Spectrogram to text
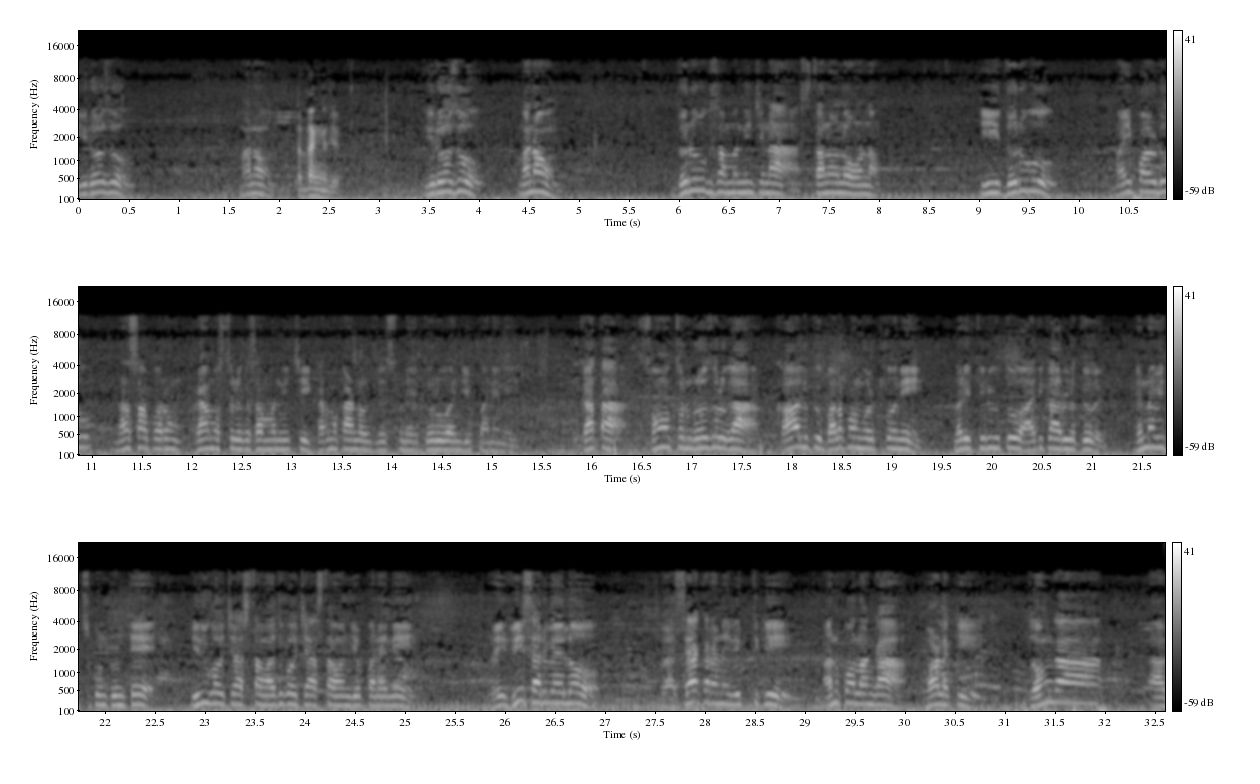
ఈరోజు మనం ఈరోజు మనం దొరువుకు సంబంధించిన స్థలంలో ఉన్నాం. ఈ దొరువు మైపాడు నరసాపురం గ్రామస్తులకు సంబంధించి కర్మకాండలు చేసుకునే దొరువు అని చెప్పని గత సంవత్సరం రోజులుగా కాలుకు బలపం కొట్టుకొని మరి తిరుగుతూ అధికారులకు విన్నవించుకుంటుంటే ఇదిగో చేస్తాం అదిగో చేస్తాం అని చెప్పనని రీసర్వేలో శేఖర్ అనే వ్యక్తికి అనుకూలంగా వాళ్ళకి దొంగ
